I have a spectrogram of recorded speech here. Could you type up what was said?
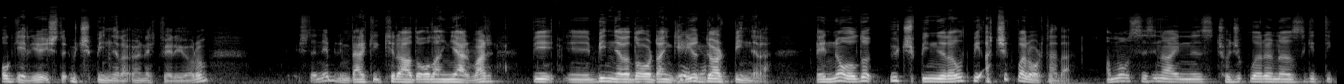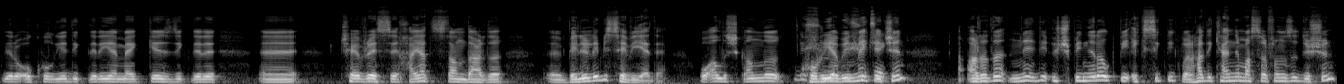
O geliyor işte 3 bin lira örnek veriyorum. İşte ne bileyim belki kirada olan yer var. Bir e, bin lira da oradan geliyor, geliyor. 4 bin lira. E ne oldu? 3 bin liralık bir açık var ortada. Ama sizin aileniz, çocuklarınız, gittikleri okul, yedikleri yemek, gezdikleri e, çevresi, hayat standardı e, belirli bir seviyede. O alışkanlığı Düşünüp koruyabilmek düşecek. için arada neydi? 3 bin liralık bir eksiklik var. Hadi kendi masrafınızı düşün.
